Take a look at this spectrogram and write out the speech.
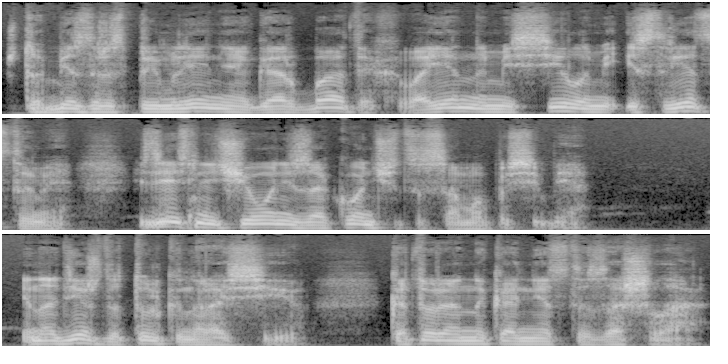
что без распрямления горбатых военными силами и средствами здесь ничего не закончится само по себе. И надежда только на Россию, которая наконец-то зашла.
